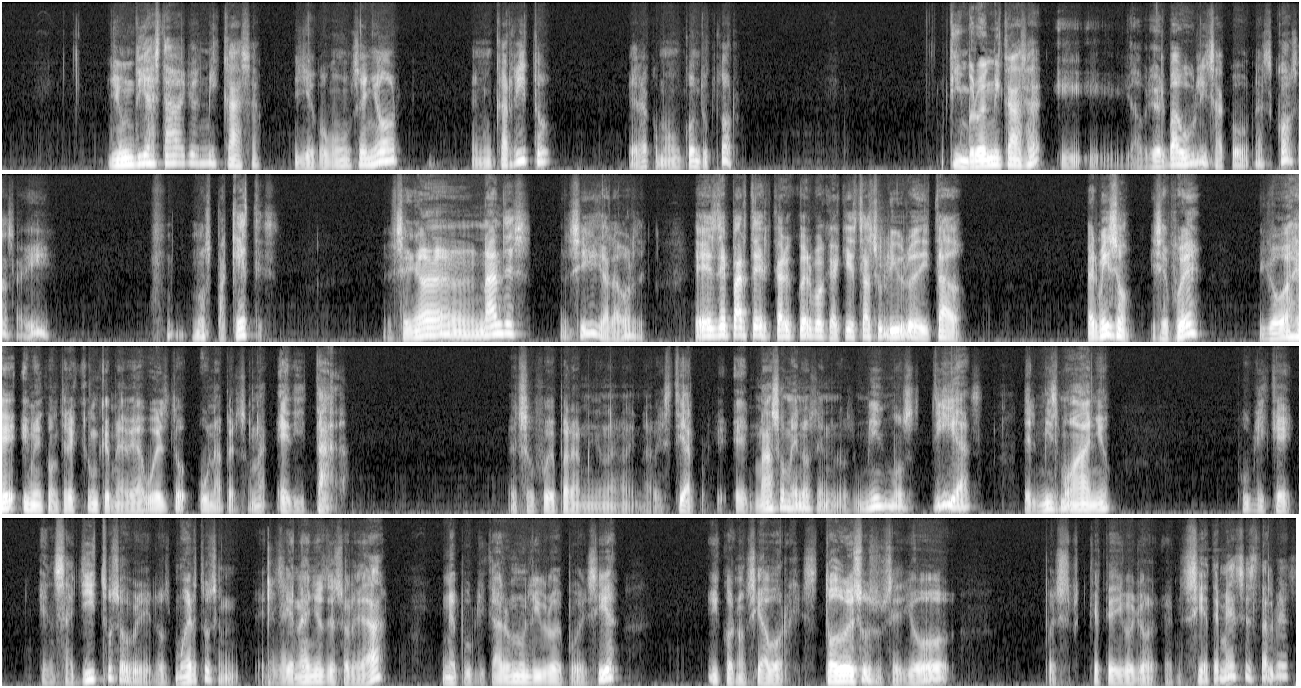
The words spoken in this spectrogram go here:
Y un día estaba yo en mi casa y llegó un señor en un carrito, era como un conductor. Timbró en mi casa y, y abrió el baúl y sacó unas cosas ahí, unos paquetes. El señor Hernández, sí, a la orden. Es de parte del Caro Cuervo que aquí está su libro editado. Permiso. Y se fue. Yo bajé y me encontré con que me había vuelto una persona editada. Eso fue para mí una, vaina bestial, porque en- más o menos en los mismos días del mismo año publiqué ensayitos sobre los muertos en, en 100 años de soledad, me publicaron un libro de poesía y conocí a Borges. Todo eso sucedió, pues, ¿qué te digo yo? En siete meses tal vez,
